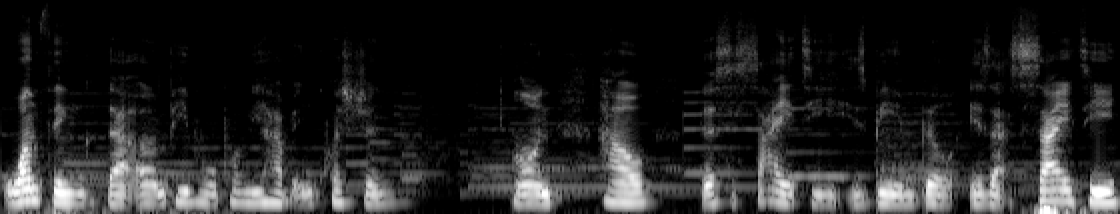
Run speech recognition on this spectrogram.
one thing that um, people will probably have in question on how the society is being built is that society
